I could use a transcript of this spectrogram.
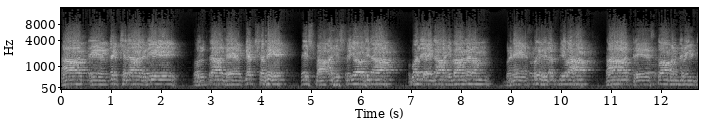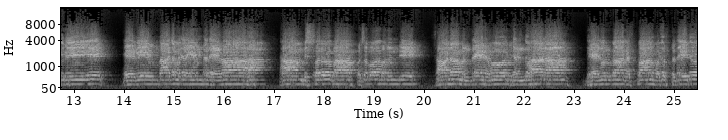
नाक्तेर्यक्षदायति रुद्रादेव्यक्षभिः विश्वाधिश्रियोषिता उपदेगा इवाकरम् वृणेष्वः रात्रे स्तोमन्नविग्रे देवीम् वाचमजयन्त देवाः। ताम् विश्वरूपाः पशवो वदन्ति। सा नो मन्त्रेणमोर्जन्दुहाना धेनुर्वागस्मानुपशुष्टतैतो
